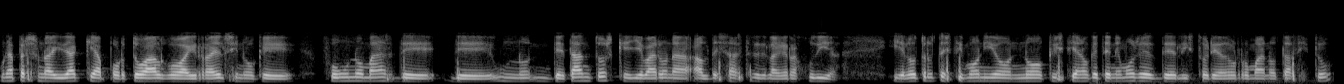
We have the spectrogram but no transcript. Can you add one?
una personalidad que aportó algo a Israel, sino que fue uno más de, de, uno, de tantos que llevaron a, al desastre de la guerra judía. Y el otro testimonio no cristiano que tenemos es del historiador romano Tácito,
